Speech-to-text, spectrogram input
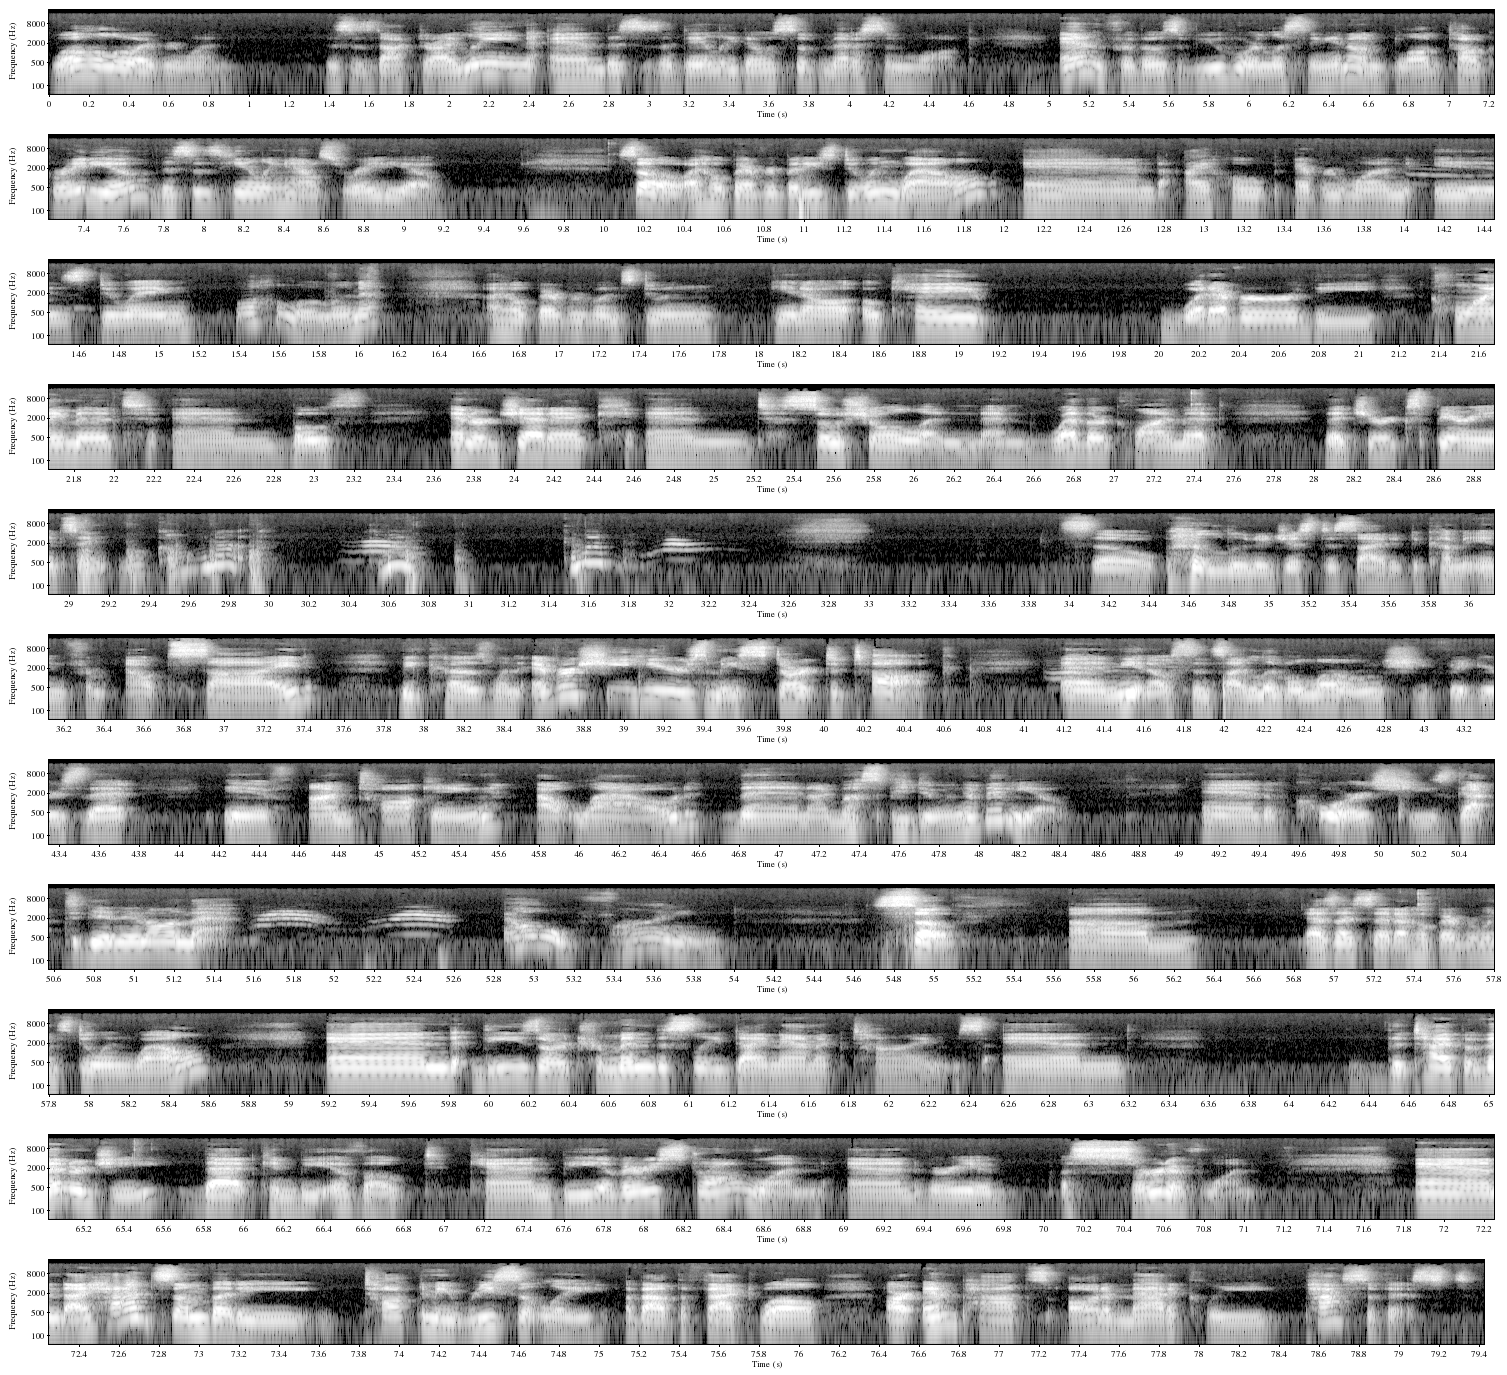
Well, hello everyone. This is Dr. Ayleen, and this is a daily dose of medicine walk. And for those of you who are listening in on Blog Talk Radio, this is Healing House Radio. So I hope everybody's doing well, and I hope everyone is doing well. Hello, Luna. I hope everyone's doing, you know, okay, whatever the climate and both energetic and social and, and weather climate that you're experiencing. Well, come on up. Come on. Come on. So Luna just decided to come in from outside because whenever she hears me start to talk, and you know, since I live alone, she figures that if I'm talking out loud, then I must be doing a video. And of course, she's got to get in on that. Oh, fine. So, um, as I said, I hope everyone's doing well. And these are tremendously dynamic times. And the type of energy that can be evoked can be a very strong one and very assertive one. And I had somebody talk to me recently about the fact well, are empaths automatically pacifists?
